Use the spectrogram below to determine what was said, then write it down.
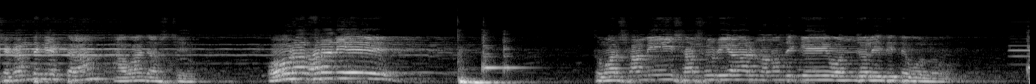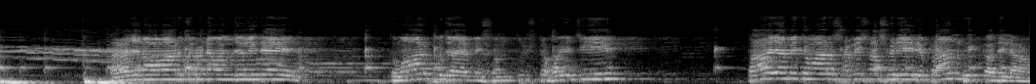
সেখান থেকে একটা আওয়াজ আসছে। ও রাধারানী! তোমার স্বামী, শাশুড়ি আর ননদিকে অঞ্জলি দিতে বলো। তারা যেন আমার চরণে অঞ্জলি দেয়। তোমার পূজায় আমি সন্তুষ্ট হয়েছি। তাই আমি তোমার স্বামী শাশুড়ির প্রাণ ভিক্ষা দিলাম।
